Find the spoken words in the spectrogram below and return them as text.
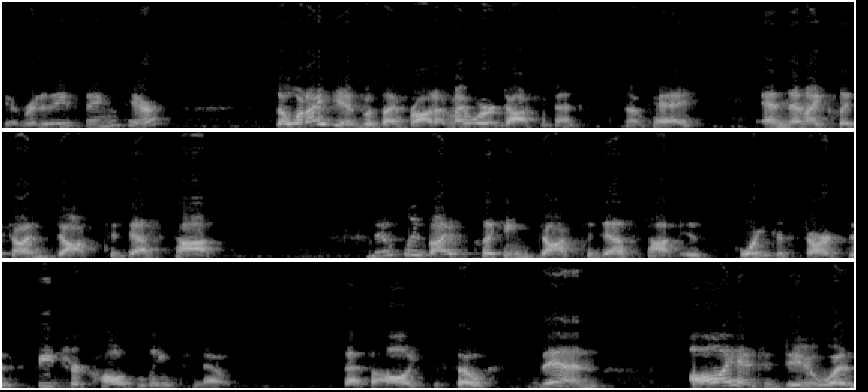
get rid of these things here. So what I did was I brought up my Word document, okay, and then I clicked on Dock to Desktop. Simply by clicking Dock to Desktop is going to start this feature called Linked Notes. That's all. So then all I had to do was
